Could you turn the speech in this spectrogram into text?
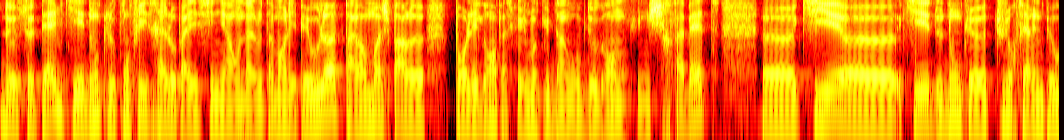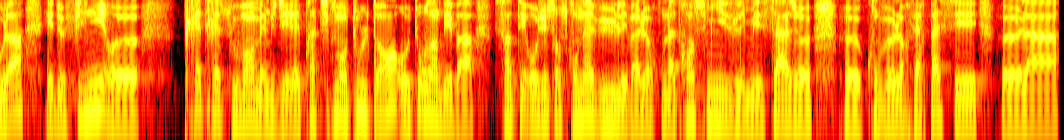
de ce thème qui est donc le conflit israélo-palestinien. On a notamment les péoulottes, par exemple moi je parle pour les grands parce que je m'occupe d'un groupe de grands, donc une shirfabet, euh, qui est euh, qui est de donc euh, toujours faire une péoula et de finir euh, très très souvent, même je dirais pratiquement tout le temps, autour d'un débat, s'interroger sur ce qu'on a vu, les valeurs qu'on a transmises, les messages euh, euh, qu'on veut leur faire passer, euh, la,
